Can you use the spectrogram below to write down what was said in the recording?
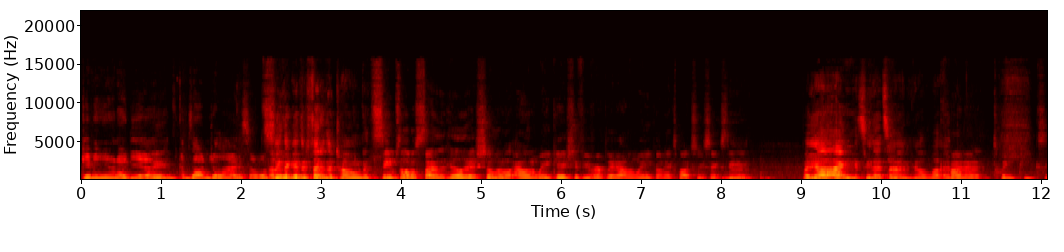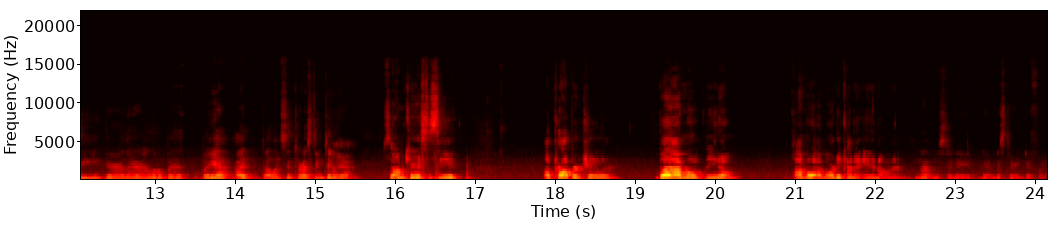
giving you an idea. They- and it comes out in July, so we'll I see. think they get, they're setting the tone. It seems a little Silent Hill-ish, a little Alan Wake-ish. If you've ever played Alan Wake on Xbox 360, Yeah. But yeah, um, I can see that Silent Hill vibe. kind of Twin Peaksy here or there a little bit. But yeah, mm-hmm. I, that looks interesting too. Yeah. So I'm curious to see a proper trailer, but I'm you know, I'm I'm already kind of in on it. Not Mr. Negative, yeah, Mr. Indifferent.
